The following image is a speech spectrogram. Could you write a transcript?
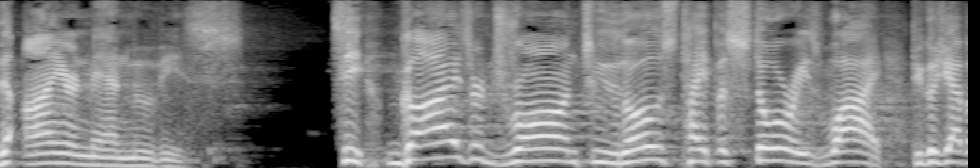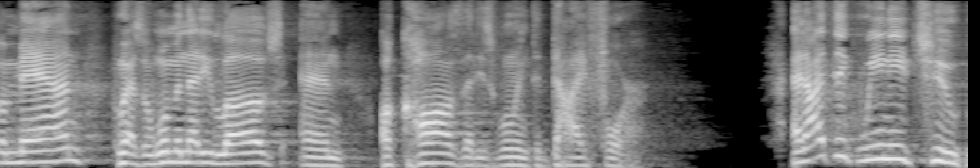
the Iron Man movies. See, guys are drawn to those type of stories. Why? Because you have a man who has a woman that he loves and a cause that he's willing to die for. And I think we need to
